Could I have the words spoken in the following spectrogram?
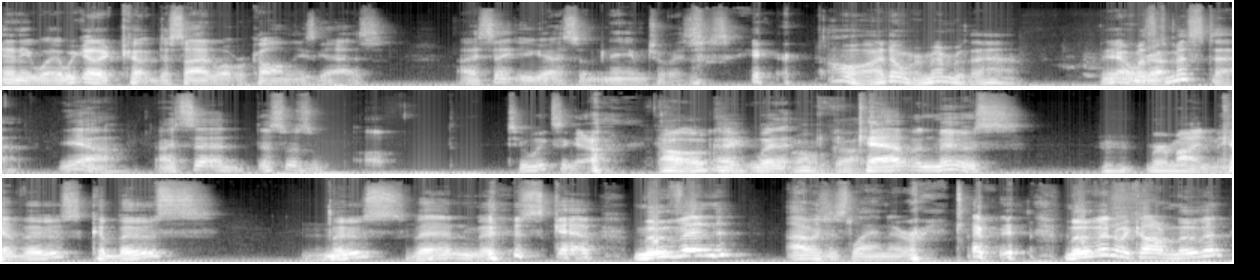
Anyway, we got to decide what we're calling these guys. I sent you guys some name choices here. Oh, I don't remember that. Yeah, Must we're have missed that. Yeah, I said this was two weeks ago. Oh, okay. When oh, God. Kev and Moose, Remind me. Caboose, Caboose, Mm-hmm. Moose, Ben, Moose, Kev, moving. I was just laying there. moving. We call him moving.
